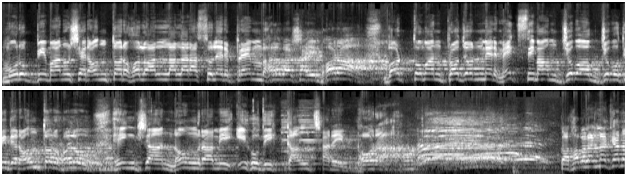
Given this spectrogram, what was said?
মুরব্বী মানুষের অন্তর হলো আল্লাহ রাসুলের প্রেম ভালোবাসায় ভরা। বর্তমান প্রজন্মের ম্যাক্সিমাম যুবক যুবতীদের অন্তর হলো হিংসা নোংরামি ইহুদি কালচারে ভরা। কথা বলেন না কেন?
